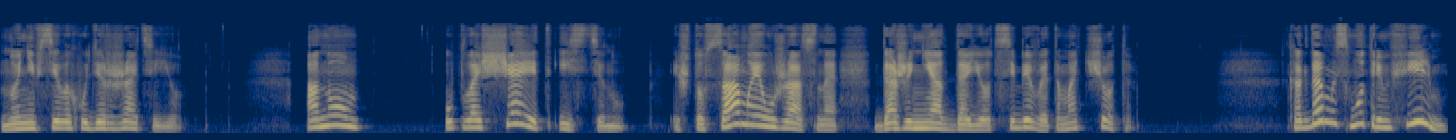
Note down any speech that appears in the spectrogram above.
но не в силах удержать ее. Оно уплощает истину, и, что самое ужасное, даже не отдает себе в этом отчета. Когда мы смотрим фильм,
